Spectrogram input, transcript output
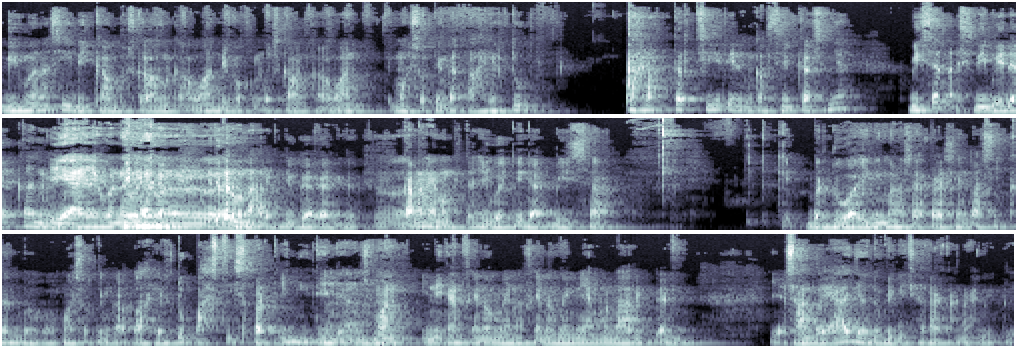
gimana sih di kampus kawan-kawan di fakultas kawan-kawan masuk tingkat akhir tuh karakter ciri dan klasifikasinya bisa nggak sih dibedakan? Gitu? iya iya benar benar itu kan menarik juga kan gitu. Karena memang kita juga tidak bisa berdua ini mana saya presentasikan bahwa masuk tingkat akhir tuh pasti seperti ini tidak. Hmm. cuman ini kan fenomena-fenomena yang menarik dan ya santai aja untuk dibicarakan kan gitu.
